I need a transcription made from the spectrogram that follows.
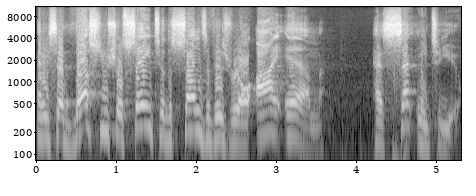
And he said, Thus you shall say to the sons of Israel, I am has sent me to you.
